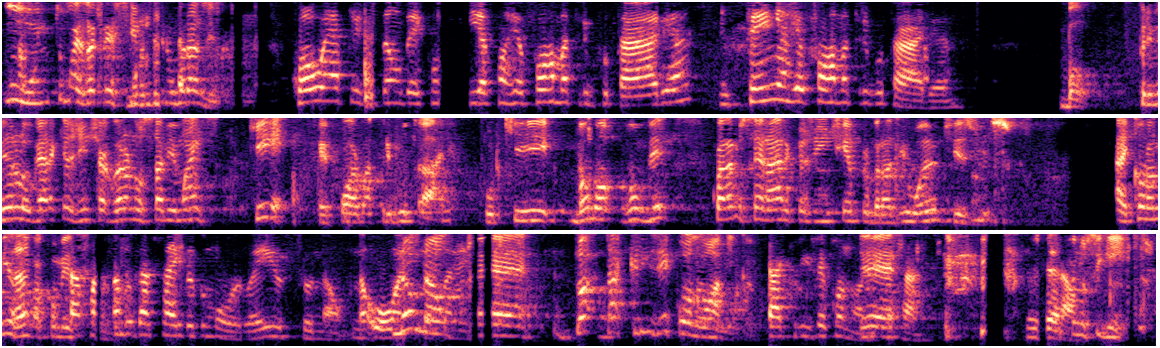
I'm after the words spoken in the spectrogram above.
muito mais agressivo do que no Brasil. Qual é a previsão da economia com a reforma tributária e sem a reforma tributária? Bom, em primeiro lugar é que a gente agora não sabe mais que reforma tributária, porque vamos, vamos ver qual era o cenário que a gente tinha para o Brasil antes disso. A economia estava tá começando. Está falando da saída do Moro, é isso? Não, não, não, não é, da, da, crise econômica. Da crise econômica, é, tá. No geral. No seguinte,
